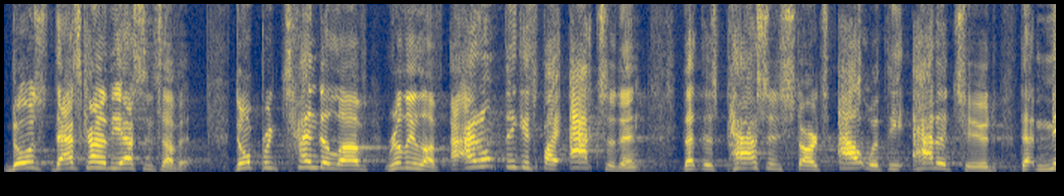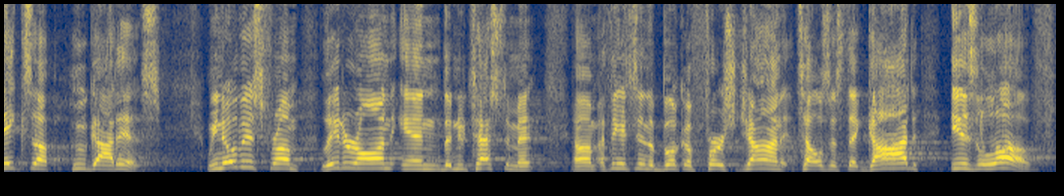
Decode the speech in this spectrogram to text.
Those, that's kind of the essence of it. Don't pretend to love, really love. I don't think it's by accident that this passage starts out with the attitude that makes up who God is. We know this from later on in the New Testament. Um, I think it's in the book of First John. It tells us that God is love.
